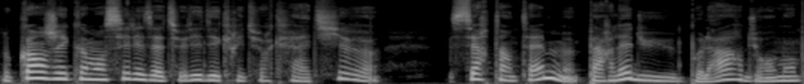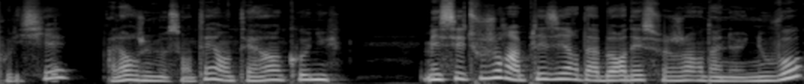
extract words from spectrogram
Donc, quand j'ai commencé les ateliers d'écriture créative, certains thèmes parlaient du polar, du roman policier, alors je me sentais en terrain connu. Mais c'est toujours un plaisir d'aborder ce genre d'un œil nouveau,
